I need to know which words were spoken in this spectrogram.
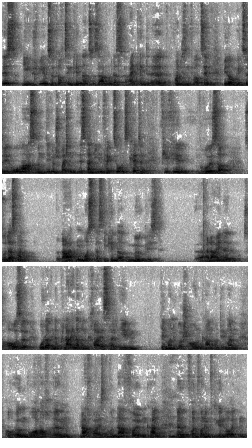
ist, die spielen zu 14 Kindern zusammen. Das ein Kind äh, von diesen 14 wiederum geht zu den Omas und dementsprechend ist dann die Infektionskette viel, viel größer, sodass man raten muss, dass die Kinder möglichst äh, alleine zu Hause oder in einem kleineren Kreis halt eben den man überschauen kann und den man auch irgendwo noch ähm, nachweisen und nachfolgen kann, mhm. äh, von vernünftigen Leuten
